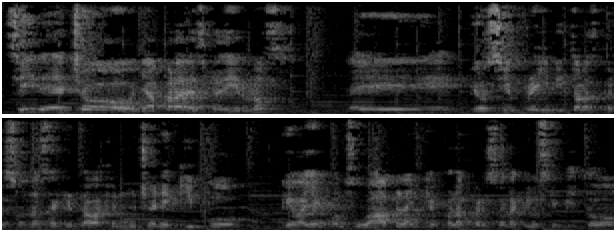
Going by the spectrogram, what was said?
Sí, de hecho, ya para despedirnos, eh, yo siempre invito a las personas a que trabajen mucho en equipo, que vayan con su habla, que fue la persona que los invitó,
